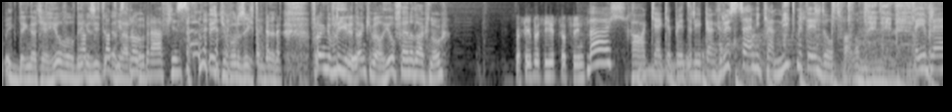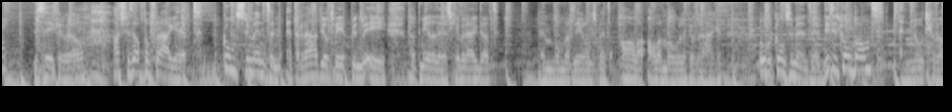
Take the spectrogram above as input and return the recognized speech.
Ik denk dat jij heel veel dingen Dat- ziet dat en is nog daardoor braafjes. een beetje voorzichtig bent. Frank de Vliegere, dankjewel. Heel fijne dag nog. Met veel plezier, tot ziens. Dag. Ah, kijk, Peter, je kan gerust zijn. Ik ga niet meteen doodvallen. Nee, nee, nee. Ben je blij? Zeker wel. Als je zelf nog vragen hebt, consumenten.radio2.be. Dat mailadres gebruik dat. En bombardeer ons met alle, alle mogelijke vragen. Over consumenten. Dit is Goldband en Noodgeval.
